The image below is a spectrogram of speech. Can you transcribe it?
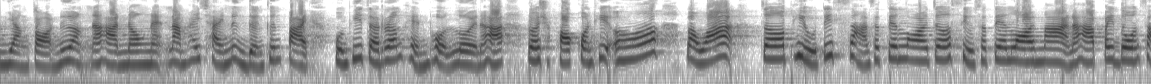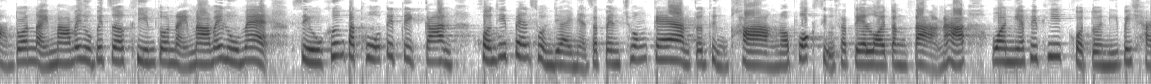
ำอย่างต่อเนื่องนะคะ น้องแนะนำให้ใช้ 1 เดือนขึ้นไป คุณพี่จะเริ่มเห็นผลเลยนะคะ โดยเฉพาะคนที่เออแบบว่าเจอผิวติดสารสเตียรอยเจอสิวสเตียรอยมานะคะ ไปโดนสารตัวไหนมาไม่รู้ไปเจอครีมตัวไหนมาไม่รู้แม่ สิวขึ้นปะทุติดติดกัน คนที่เป็นส่วนใหญ่เนี่ยจะเป็นช่วงแก้มจนถึงคางเนาะพวกสิวสเตียรอยต่างๆนะคะ วันนี้พี่ๆกดตัวนี้ไปใช้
